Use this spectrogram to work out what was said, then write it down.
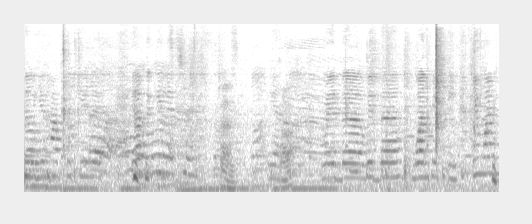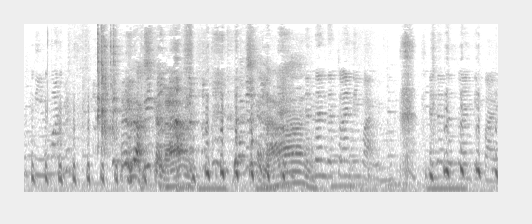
No, you have to kill it. You have to kill it, sir. Saan? Yeah. With the with the 150. Yung 150, yung 150. Relax ka lang. Relax ka lang. And then the 25. And then the 25.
